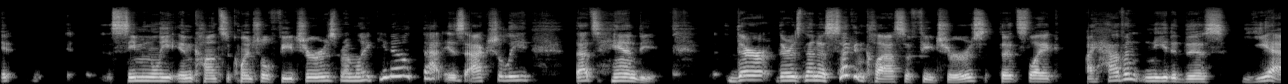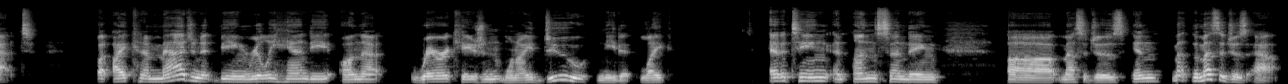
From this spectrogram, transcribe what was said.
it, seemingly inconsequential features, but I'm like, you know, that is actually that's handy. There there's then a second class of features that's like I haven't needed this yet, but I can imagine it being really handy on that rare occasion when I do need it, like editing and unsending uh, messages in me- the Messages app.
